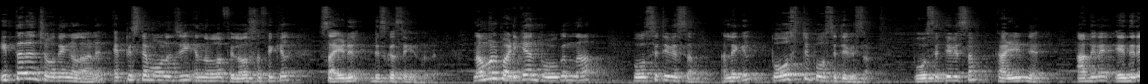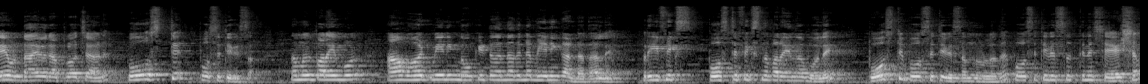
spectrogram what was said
ഇത്തരം ചോദ്യങ്ങളാണ് എപ്പിസ്റ്റമോളജി എന്നുള്ള ഫിലോസഫിക്കൽ സൈഡിൽ ഡിസ്കസ് ചെയ്യുന്നത്. നമ്മൾ പഠിക്കാൻ പോകുന്ന പോസിറ്റിവിസം അല്ലെങ്കിൽ പോസ്റ്റ് പോസിറ്റിവിസം പോസിറ്റിവിസം കഴിഞ്ഞ് അതിന് എതിരെ ഉണ്ടായ ഒരു അപ്രോച്ചാണ് പോസ്റ്റ് പോസിറ്റിവിസം നമ്മൾ പറയുമ്പോൾ ആ വേർഡ് മീനിങ് നോക്കിയിട്ട് തന്നെ അതിന്റെ മീനിങ് കണ്ടെത്താം അല്ലെ? പ്രീഫിക്സ് പോസ്റ്റ് ഫിക്സ് എന്ന് പറയുന്ന പോലെ പോസ്റ്റ് പോസിറ്റിവിസം എന്നുള്ളത് പോസിറ്റിവിസത്തിന് ശേഷം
